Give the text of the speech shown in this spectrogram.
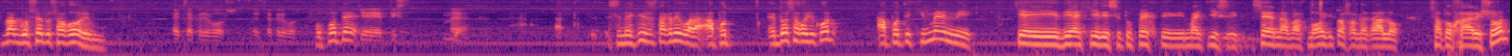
δάγκωσέ τους αγόρι μου. Έτσι ακριβώς, έτσι ακριβώς. Οπότε, και ναι. συνεχίζω στα γρήγορα. Από, εντός αγωγικών, αποτυχημένη και η διαχείριση του παίχτη Μακίση σε ένα βαθμό, όχι τόσο μεγάλο σαν το Χάρισον,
